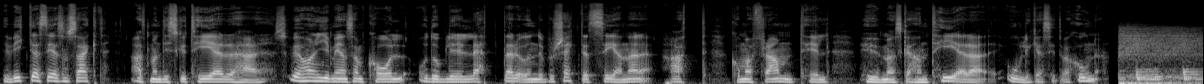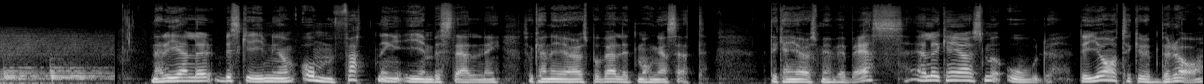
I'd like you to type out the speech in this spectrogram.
Det viktigaste är som sagt att man diskuterar det här så vi har en gemensam koll och då blir det lättare under projektet senare att komma fram till hur man ska hantera olika situationer. När det gäller beskrivning av omfattning i en beställning så kan det göras på väldigt många sätt. Det kan göras med VBS eller det kan göras med ord. Det jag tycker är bra,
